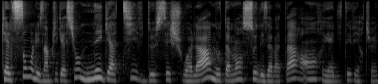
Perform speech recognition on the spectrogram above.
Quelles sont les implications négatives de ces choix-là, notamment ceux des avatars en réalité virtuelle?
